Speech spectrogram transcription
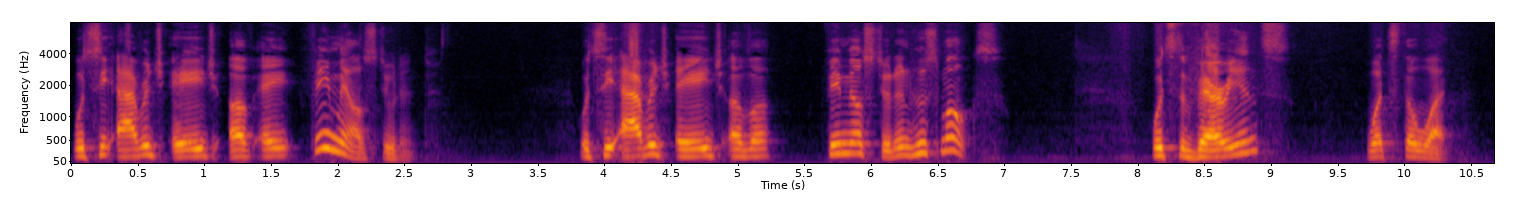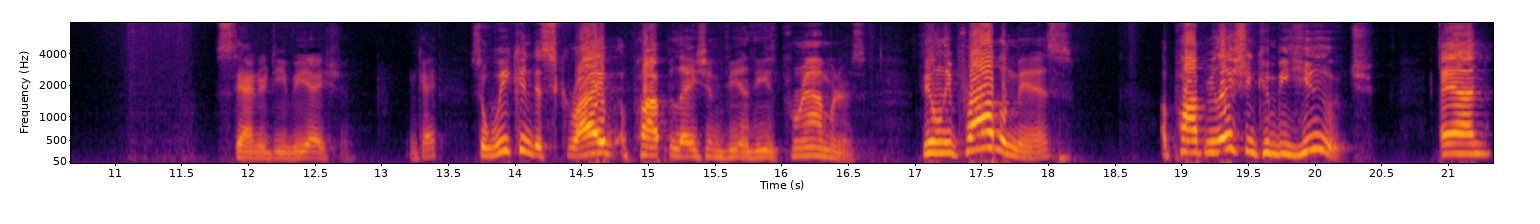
What's the average age of a female student? What's the average age of a female student who smokes? What's the variance? What's the what? Standard deviation. Okay? So we can describe a population via these parameters. The only problem is a population can be huge. And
